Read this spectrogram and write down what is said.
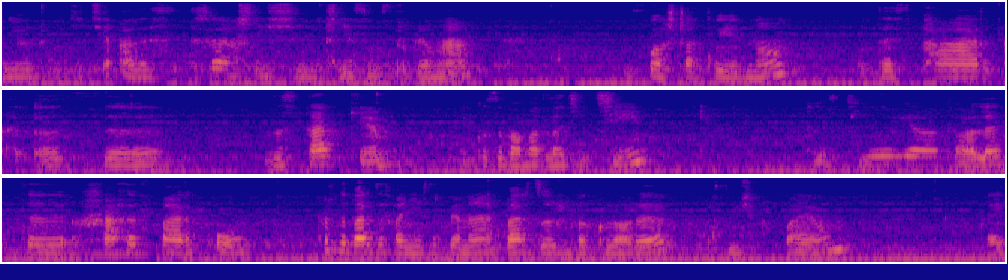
Nie wiem, czy widzicie, ale strasznie ślicznie są zrobione. Zwłaszcza to jedno. To jest park z, ze statkiem, jako zabawa dla dzieci. Tu jest Julia, toalety, szachy w parku. Naprawdę bardzo fajnie zrobione, bardzo żywe kolory. Bardzo mi się podobają. Okej,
